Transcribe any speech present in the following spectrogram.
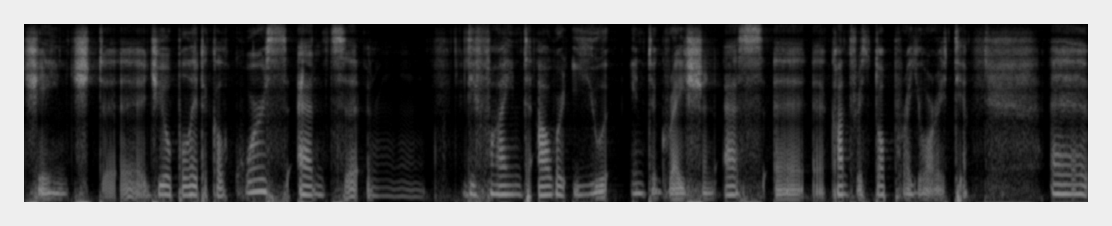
changed uh, geopolitical course and um, defined our EU integration as a, a country's top priority. Uh,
